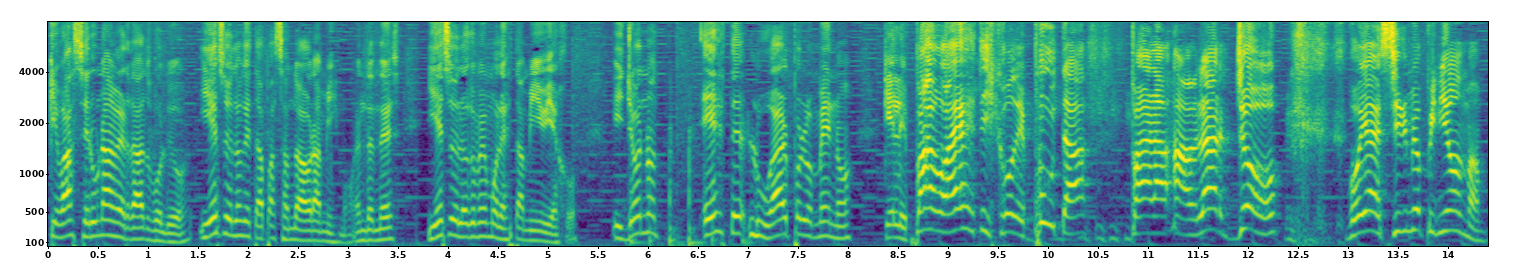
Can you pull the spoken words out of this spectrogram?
que va a ser una verdad, boludo. Y eso es lo que está pasando ahora mismo, ¿entendés? Y eso es lo que me molesta a mí, viejo. Y yo no... Este lugar, por lo menos, que le pago a este hijo de puta para hablar yo, voy a decir mi opinión, man.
